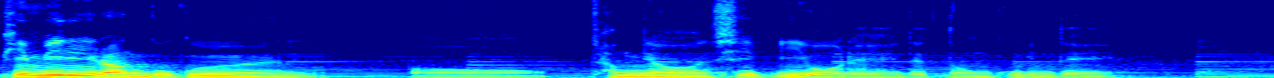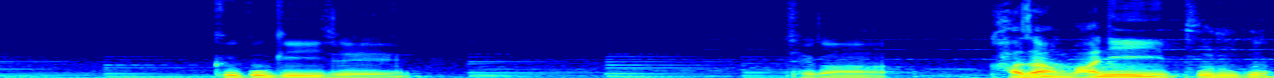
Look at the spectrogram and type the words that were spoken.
비밀이라는 곡은 어 작년 12월에 냈던 곡인데 그 곡이 이제 제가 가장 많이 부르고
